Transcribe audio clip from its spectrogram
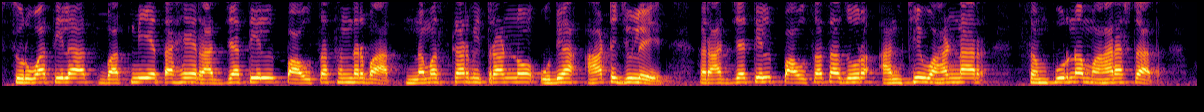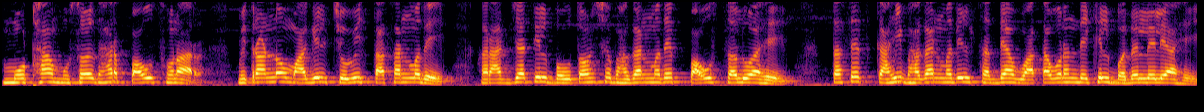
सुरुवातीलाच बातमी येत आहे राज्यातील पावसासंदर्भात. नमस्कार मित्रांनो उद्या आठ जुलै. राज्यातील पावसाचा जोर आणखी वाढणार संपूर्ण महाराष्ट्रात मोठा मुसळधार पाऊस होणार. मित्रांनो मागील चोवीस तासांमध्ये राज्यातील बहुतांश भागांमध्ये पाऊस चालू आहे. तसेच काही भागांमधील सध्या वातावरण देखील बदललेले आहे.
